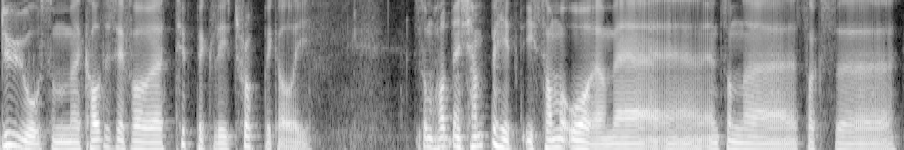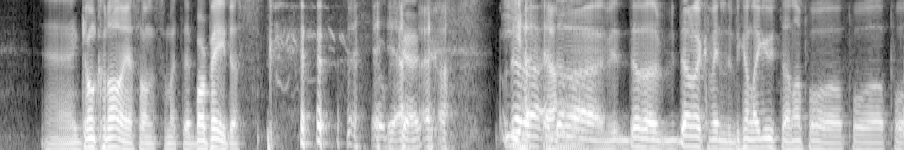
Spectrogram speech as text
duo som kalte seg for Typically Tropically. Som hadde en kjempehit i samme året med en sånn slags Gran Canaria-sang som heter Barbados. Ok. Det kan vi, vi kan legge ut denne på, på, på,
